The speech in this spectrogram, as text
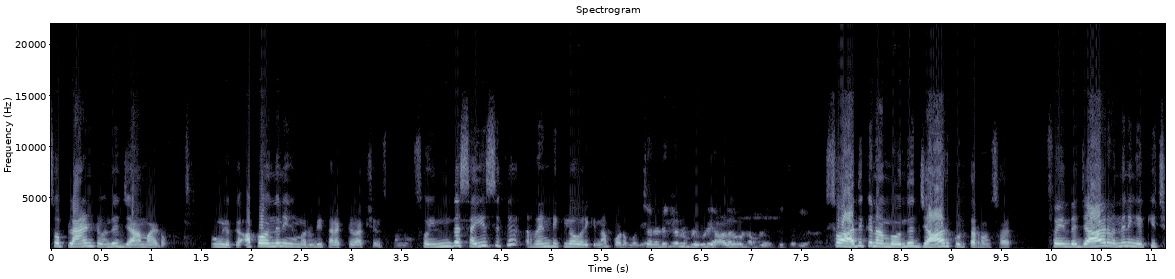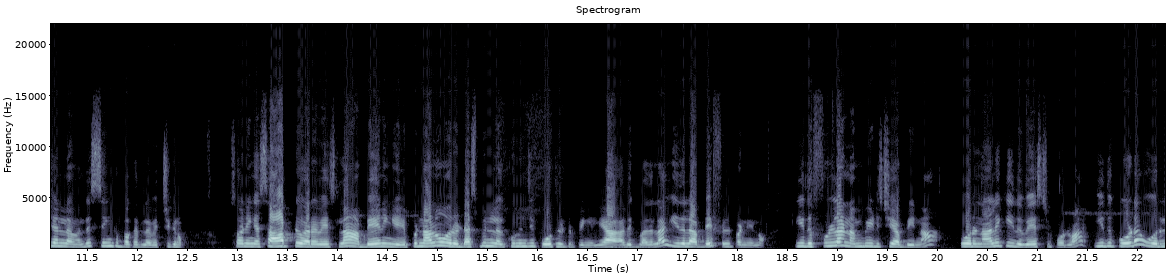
ஸோ பிளான்ட் வந்து ஜாம் ஆயிடும். உங்களுக்கு அப்போ வந்து நீங்க மறுபடியும் கரெக்டிவ் ஆக்ஷன்ஸ் பண்ணணும். ஸோ இந்த சைஸுக்கு ரெண்டு கிலோ வரைக்கும் தான் போட முடியும். ரெண்டு கிலோ தெரியும்? ஸோ அதுக்கு நம்ம வந்து ஜார் கொடுத்துட்றோம் சார் ஸோ இந்த ஜார் வந்து நீங்கள் கிச்சனில் வந்து சிங்க் பக்கத்தில் வச்சுக்கணும். ஸோ நீங்கள் சாப்பிட்டு வர வேஸ்ட்லாம் அப்படியே நீங்கள் எப்படினாலும் ஒரு டஸ்ட்பினில் குனிஞ்சு போட்டுட்டு இருப்பீங்க இல்லையா? அதுக்கு பதிலாக இதில் அப்படியே ஃபில் பண்ணிடணும். இது ஃபுல்லாக நம்பிடுச்சு அப்படின்னா ஒரு நாளைக்கு இது வேஸ்ட் போடலாம். இது கூட ஒரு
